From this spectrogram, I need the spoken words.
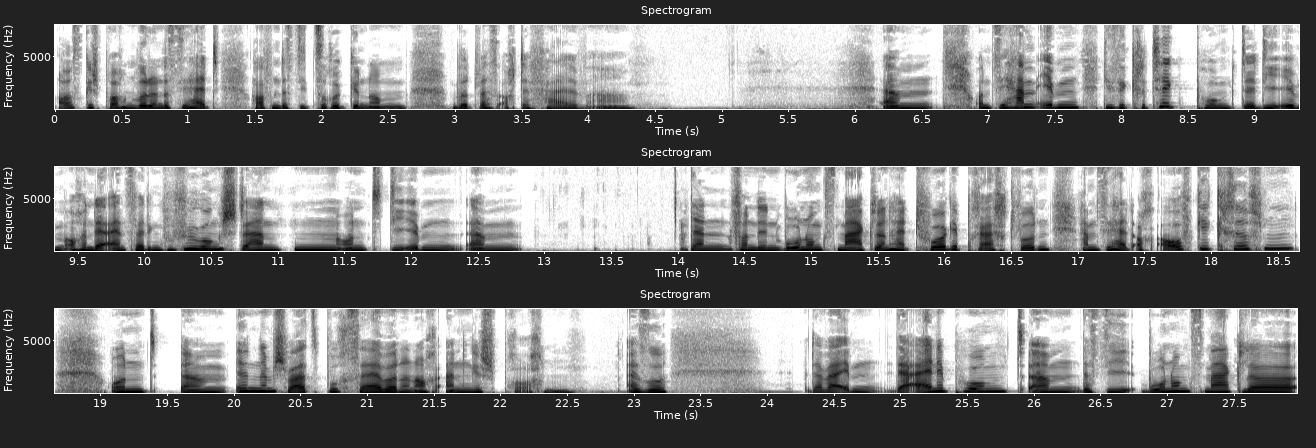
ausgesprochen wurde und dass sie halt hoffen, dass die zurückgenommen wird, was auch der Fall war. Ähm, und sie haben eben diese Kritikpunkte, die eben auch in der einstweiligen Verfügung standen und die eben ähm, dann von den Wohnungsmaklern halt vorgebracht wurden, haben sie halt auch aufgegriffen und ähm, in dem Schwarzbuch selber dann auch angesprochen. Also da war eben der eine Punkt, ähm, dass die Wohnungsmakler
